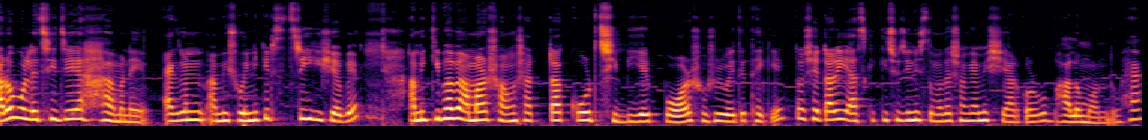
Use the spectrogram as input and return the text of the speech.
আরও বলেছি যে হ্যাঁ, মানে একজন আমি সৈনিকের স্ত্রী হিসেবে আমি কীভাবে আমার সংসারটা করছি বিয়ের পর শ্বশুরবাড়িতে থেকে তো সেটারই আজকে কিছু জিনিস তোমাদের সঙ্গে আমি শেয়ার করব ভালো মন্দ হ্যাঁ?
